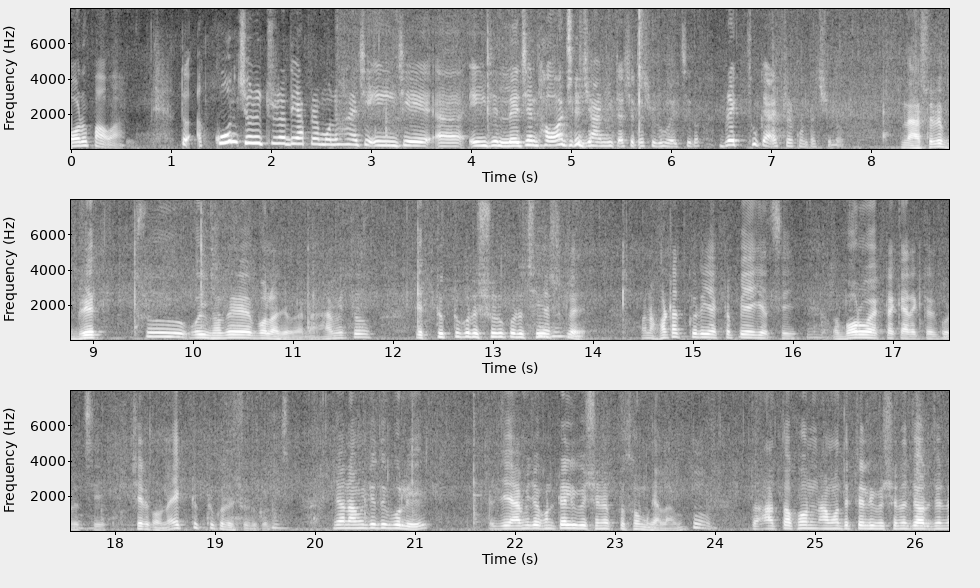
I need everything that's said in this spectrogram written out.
বড় পাওয়া। তো কোন চরিত্রটা দিয়ে আপনার মনে হয় যে এই যে এই যে লেজেন্ড হওয়ার যে জার্নিটা সেটা শুরু হয়েছিল? ব্রেক থ্রু ক্যারেক্টার কোনটা ছিল? না আসলে ব্রেক থ্রু ওইভাবে বলা যাবে না। আমি তো একটু একটু করে শুরু করেছি আসলে। মানে হঠাৎ করেই একটা পেয়ে গেছি বড় একটা ক্যারেক্টার করেছি সেরকম না একটু একটু করে শুরু করেছি। যেমন আমি যদি বলি যে আমি যখন টেলিভিশনে প্রথম গেলাম তো আর তখন আমাদের টেলিভিশনে যাওয়ার জন্য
